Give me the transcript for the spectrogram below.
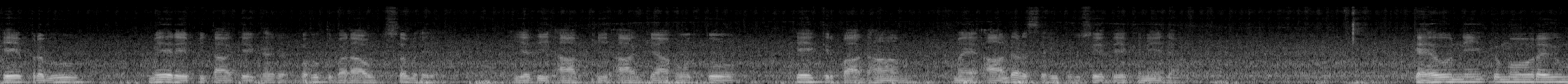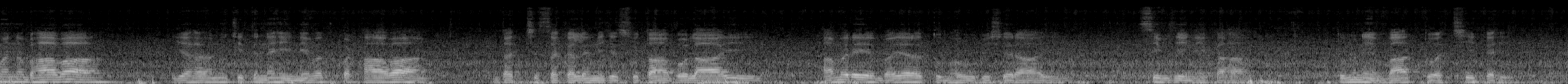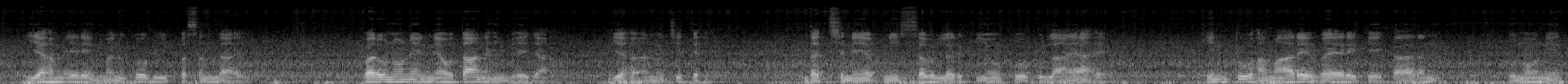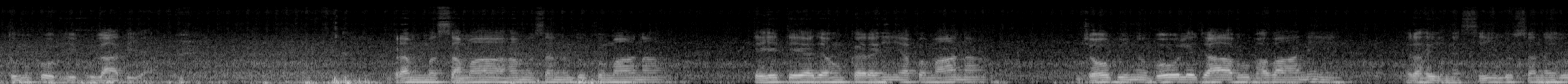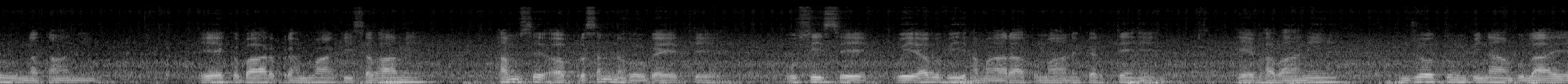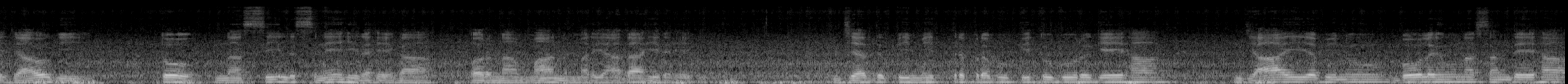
हे प्रभु मेरे पिता के घर बहुत बड़ा उत्सव है। यदि आपकी आज्ञा हो तो हे कृपा धाम, मैं आदर सहित उसे देखने जाऊँ। कहो, नीक मोर मन भावा, यह अनुचित नहीं निवत पठावा। दक्ष सकल निज सुता बोलाई, हमरे बयर तुम्हु बिसराई। शिव जी ने कहा, तुमने बात तो अच्छी कही यह मेरे मन को भी पसंद आई, पर उन्होंने न्योता नहीं भेजा। यह अनुचित है। दक्ष ने अपनी सब लड़कियों को बुलाया है, किंतु हमारे वैर के कारण उन्होंने तुमको भी भुला दिया। ब्रह्म समा हम सन दुख माना ते ते अजहु करही अपमाना, जो बिन बोल जाहु भवानी रही न सील सनहु नकानी एक बार ब्रह्मा की सभा में हमसे अप्रसन्न हो गए थे। उसी से वे अब भी हमारा अपमान करते हैं। हे भवानी, जो तुम बिना बुलाए जाओगी तो न सील स्नेह ही रहेगा और न मान मर्यादा ही रहेगी। जदपि मित्र प्रभु पितु गुर गेहा जाय अभिनु बोलहु न संदेहा,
